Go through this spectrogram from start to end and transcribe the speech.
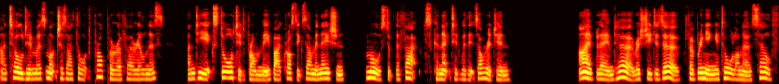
I told him as much as I thought proper of her illness, and he extorted from me, by cross examination, most of the facts connected with its origin. I blamed her, as she deserved, for bringing it all on herself,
